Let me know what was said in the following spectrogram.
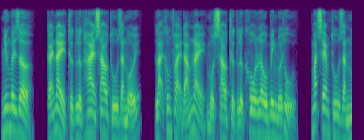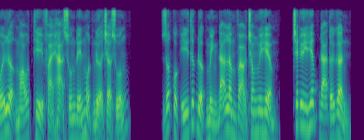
Nhưng bây giờ, cái này thực lực hai sao thú rắn mối, lại không phải đám này một sao thực lực khô lâu binh đối thủ, mắt xem thú rắn mối lượng máu thì phải hạ xuống đến một nửa trở xuống. Rốt cuộc ý thức được mình đã lâm vào trong nguy hiểm, chết uy hiếp đã tới gần,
